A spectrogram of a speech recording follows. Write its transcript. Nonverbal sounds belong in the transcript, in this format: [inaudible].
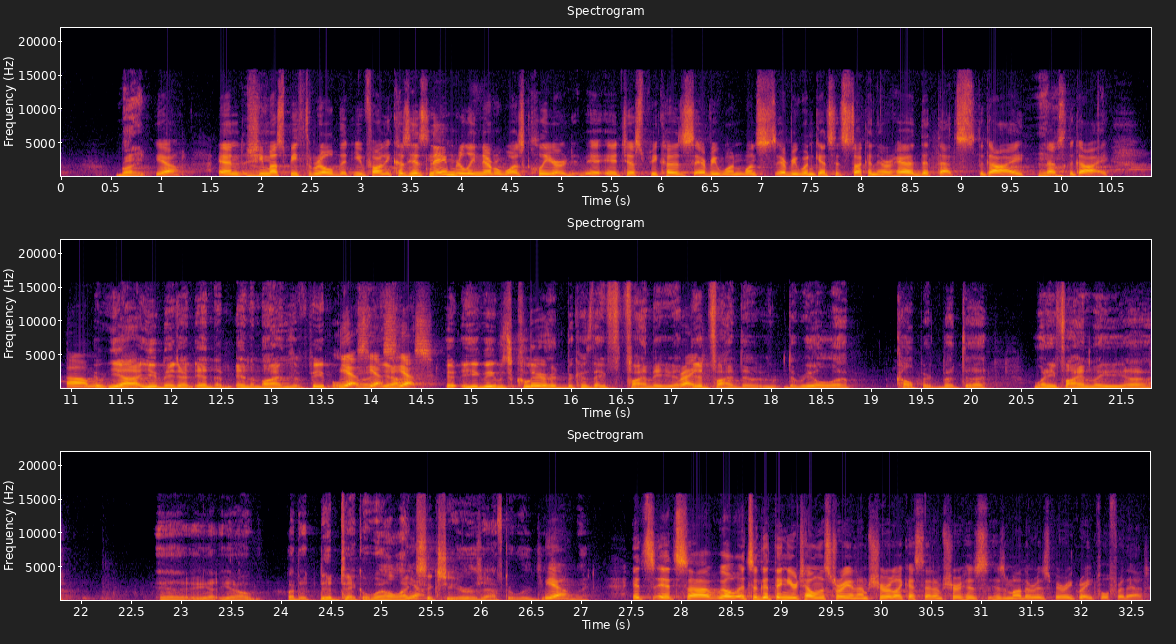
Right. Yeah. And yeah. she must be thrilled that you finally, because his name really never was cleared. It, it, just because everyone, once everyone gets it stuck in their head that that's the guy, yeah. that's the guy. Um, yeah, you made it in the, in the minds of people. Yes, uh, yes, yeah. yes. It, he, he, was cleared because they finally uh, right. did find the, the real uh, culprit, but uh, when he finally, uh, uh, you know, but it did take a while, like six years afterwards. yeah. Something. It's, it's, well, it's a good thing you're telling the story, and I'm sure, like I said, I'm sure his, his mother is very grateful for that.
